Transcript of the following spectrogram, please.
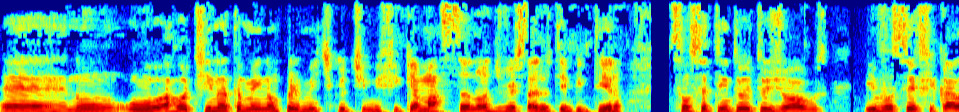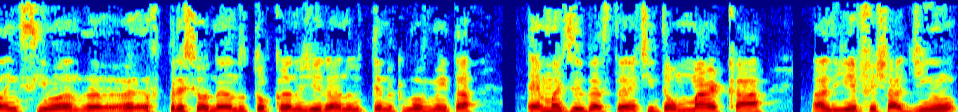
É, o, a rotina também não permite que o time fique amassando o adversário o tempo inteiro. São 78 jogos e você ficar lá em cima eh, pressionando, tocando, girando, tendo que movimentar é mais desgastante. Então, marcar ali fechadinho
